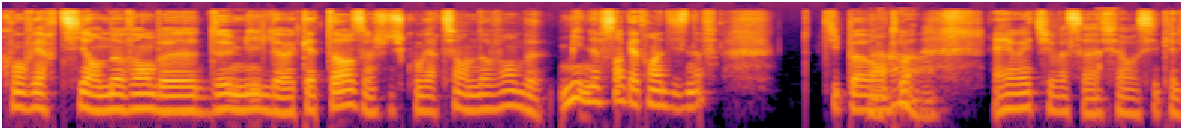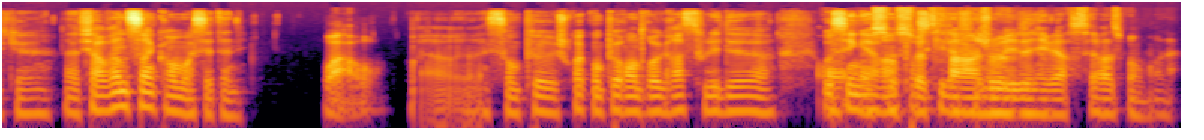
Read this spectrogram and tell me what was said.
converti en novembre 2014, je suis converti en novembre 1999, un petit peu avant toi. Ah, Eh ouais, tu vois, ça va faire aussi quelques... Ça va faire 25 ans moi cette année. waouh. On peut, je crois qu'on peut rendre grâce tous les deux euh, au On, on Seigneur se hein, pour ce qu'il a un joyeux anniversaire à ce moment-là.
